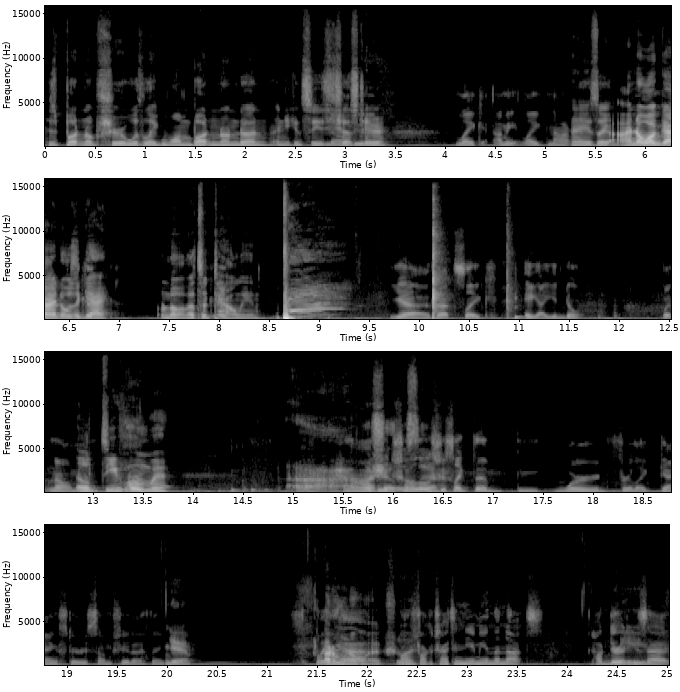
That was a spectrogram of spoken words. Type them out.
his button-up shirt with like one button undone and you can see his No, chest dude, hair Like I mean, like not. and he's like I know a guy knows like a guy. Oh no, that's like Italian. Yeah, that's like, hey, how you doing? But no, El man. Divo man. Ah, I Nah, wish dude, cholo is just like the word for like gangster or some shit. I think. Yeah. But I don't know, actually. Motherfucker tried to knee me in the nuts. How dirty is that?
